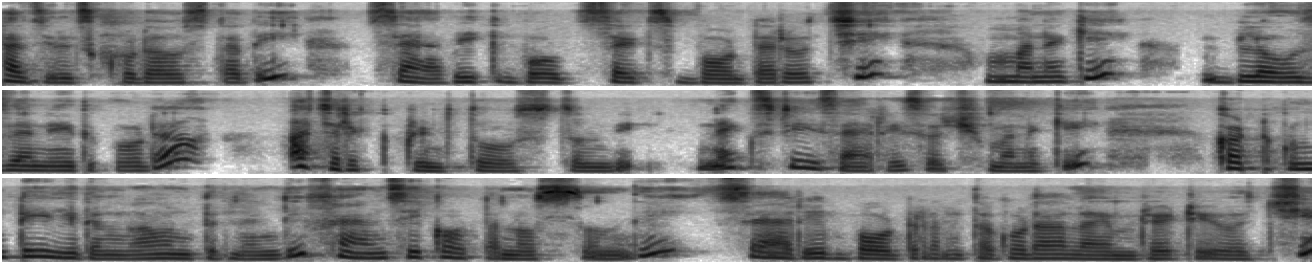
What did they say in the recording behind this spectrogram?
టజిల్స్ కూడా వస్తుంది. శారీకి బోత్ సైడ్స్ బార్డర్ వచ్చి మనకి బ్లౌజ్ అనేది కూడా అచరక్ ప్రింట్తో వస్తుంది. నెక్స్ట్ ఈ శారీస్ వచ్చి మనకి కట్టుకుంటే ఈ విధంగా ఉంటుందండి. ఫ్యాన్సీ కాటన్ వస్తుంది. శారీ బార్డర్ అంతా కూడా అలా ఎంబ్రాయిడరీ వచ్చి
